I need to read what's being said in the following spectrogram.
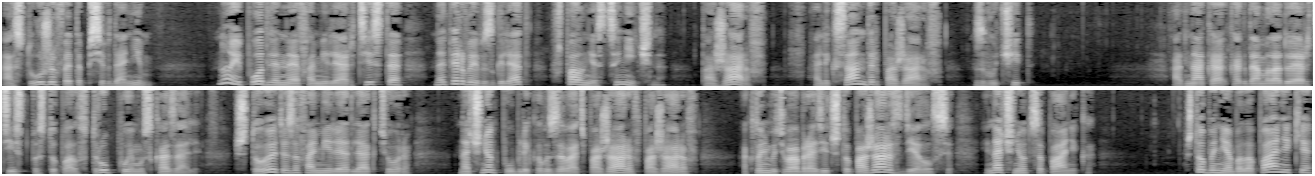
Остужев — это псевдоним, но и подлинная фамилия артиста, на первый взгляд, вполне сценична. Пожаров, Александр Пожаров — звучит. Однако, когда молодой артист поступал в труппу, ему сказали, что это за фамилия для актера. Начнет публика вызывать пожаров, пожаров, а кто-нибудь вообразит, что пожар сделался, и начнется паника. Чтобы не было паники,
